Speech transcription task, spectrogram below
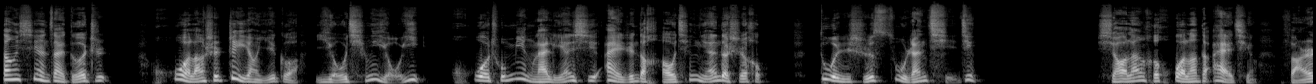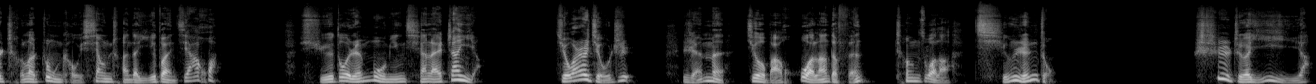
当现在得知货郎是这样一个有情有义、豁出命来怜惜爱人的好青年的时候，顿时肃然起敬。小兰和货郎的爱情反而成了众口相传的一段佳话，许多人慕名前来瞻仰。久而久之，人们就把货郎的坟称作了情人冢。逝者已矣呀，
